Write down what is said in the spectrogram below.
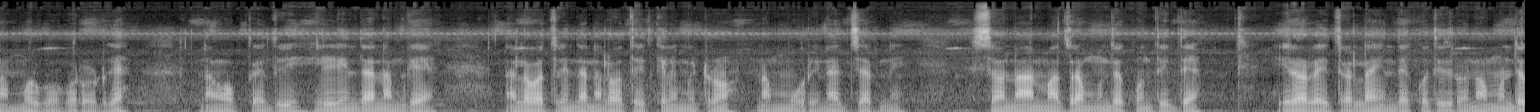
ನಮ್ಮೂರಿಗೆ ಹೋಗೋ ರೋಡ್ಗೆ ನಾವು ಹೋಗ್ತಾಯಿದ್ವಿ ಇಲ್ಲಿಂದ ನಮಗೆ ನಲವತ್ತರಿಂದ ನಲವತ್ತೈದು ಕಿಲೋಮೀಟ್ರು ನಮ್ಮೂರಿನ ಜರ್ನಿ. ಸೊ ನಾನು ಮಾತ್ರ ಮುಂದೆ ಕುಂತಿದ್ದೆ. ಇರೋ ರೈತರೆಲ್ಲ ಹಿಂದೆ ಕೂತಿದ್ರು. ನಾವು ಮುಂದೆ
